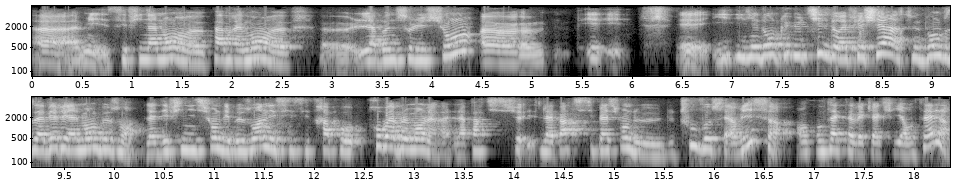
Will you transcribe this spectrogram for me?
mais c'est finalement pas vraiment la bonne solution il est donc utile de réfléchir à ce dont vous avez réellement besoin. La définition des besoins nécessitera probablement la, participation de, tous vos services en contact avec la clientèle.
